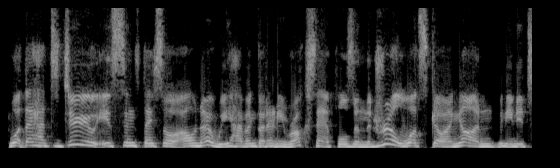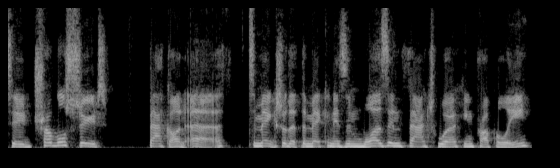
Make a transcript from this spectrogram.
what they had to do is since they saw, oh no, we haven't got any rock samples in the drill, what's going on? We needed to troubleshoot back on Earth to make sure that the mechanism was in fact working properly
